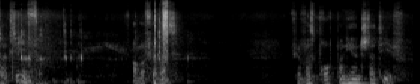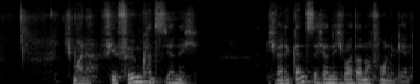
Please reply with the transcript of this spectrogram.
Stativ. Aber für was? Für was braucht man hier ein Stativ? Ich meine, viel filmen kannst du ja nicht. Ich werde ganz sicher nicht weiter nach vorne gehen.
